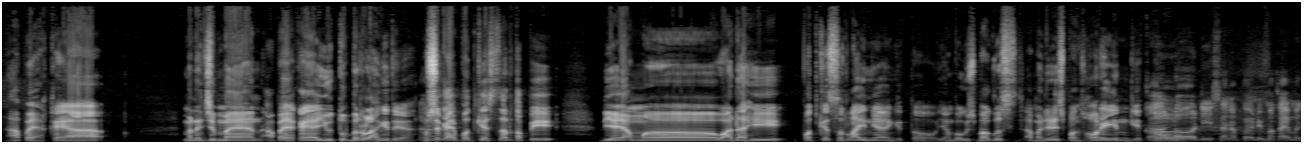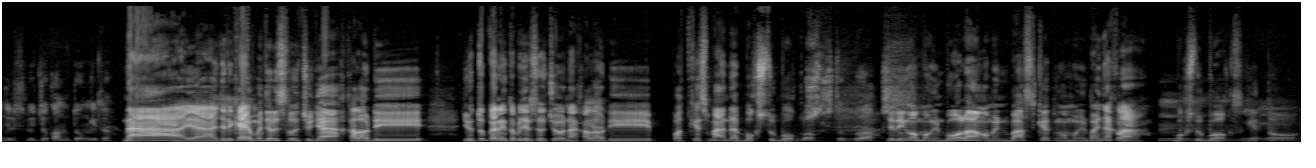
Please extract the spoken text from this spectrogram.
apa ya kayak manajemen apa ya kayak youtuber lah gitu ya. Maksudnya kayak podcaster tapi dia yang mewadahi podcaster lainnya gitu. Yang bagus-bagus sama dia disponsorin gitu. Kalau di stand up comedy mah kayak majelis lucu komtung gitu. Nah, ya, jadi kayak majelis lucunya kalau di YouTube kan itu majelis lucu. Nah, kalau di podcast mah ada box to box. Box to box. Jadi ngomongin bola, ngomongin basket, ngomongin banyak lah, box to box iya, gitu.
